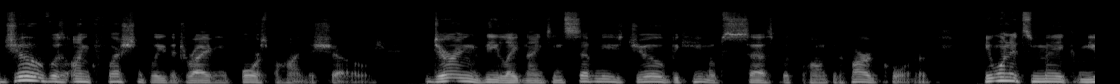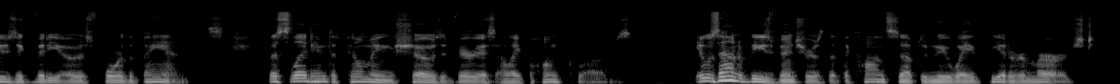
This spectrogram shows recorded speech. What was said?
Jove was unquestionably the driving force behind the show. During the late 1970s, Jove became obsessed with punk and hardcore. He wanted to make music videos for the bands. This led him to filming shows at various LA punk clubs. It was out of these ventures that the concept of New Wave Theater emerged.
